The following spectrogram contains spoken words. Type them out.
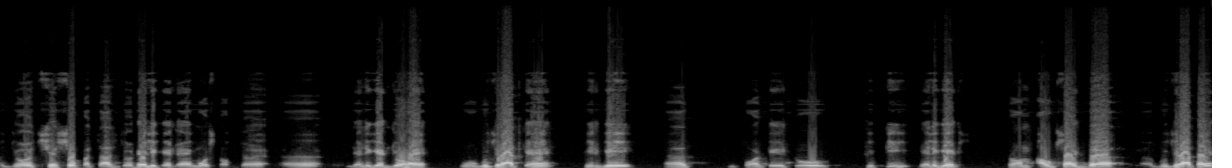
जो 650 जो डेलीगेट है मोस्ट ऑफ़ द डेलीगेट जो है, वो गुजरात के हैं। फिर भी forty two fifty delegates from outside the Gujarat है।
